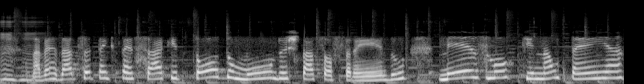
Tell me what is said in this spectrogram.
Uhum. Na verdade, você tem que pensar que todo mundo está sofrendo, mesmo que não tenha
